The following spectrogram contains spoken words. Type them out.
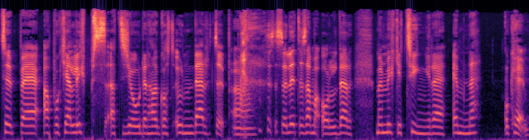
typ eh, apokalyps, att jorden har gått under typ. Ja. Så lite samma ålder men mycket tyngre ämne. Okej,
